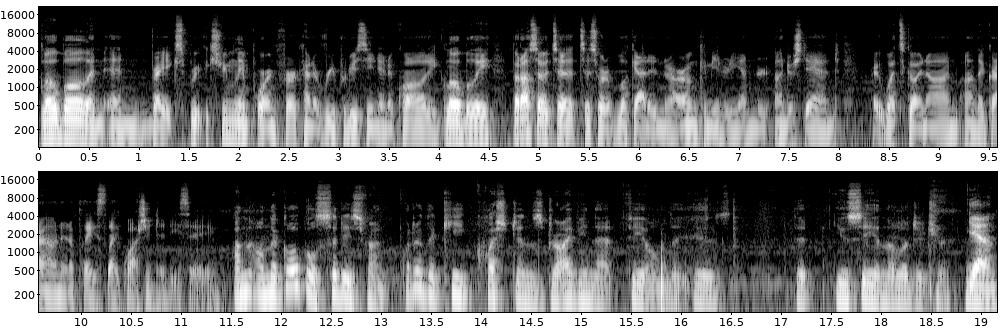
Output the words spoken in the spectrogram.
global and, and right exp- extremely important for kind of reproducing inequality globally, but also to, to sort of look at it in our own community and understand right what's going on on the ground in a place like Washington D.C. On on the global cities front, what are the key questions driving that field that is that you see in the literature? Yeah.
